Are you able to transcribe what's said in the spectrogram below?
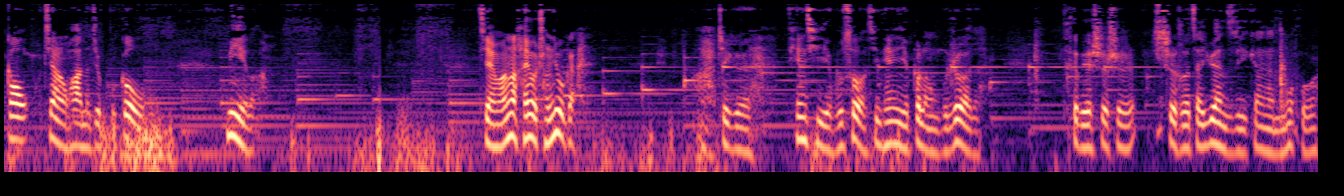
高，这样的话呢就不够密了。剪完了很有成就感啊！这个天气也不错，今天也不冷不热的，特别是是适合在院子里干干农活。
